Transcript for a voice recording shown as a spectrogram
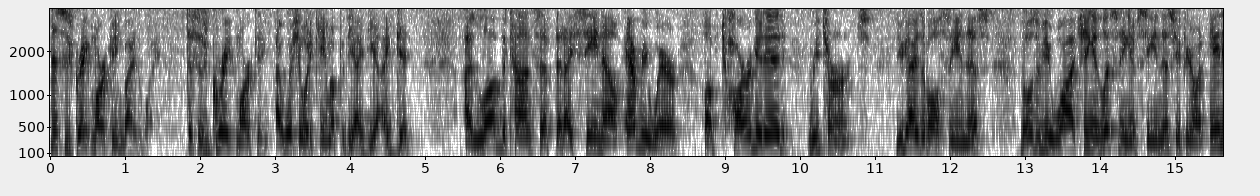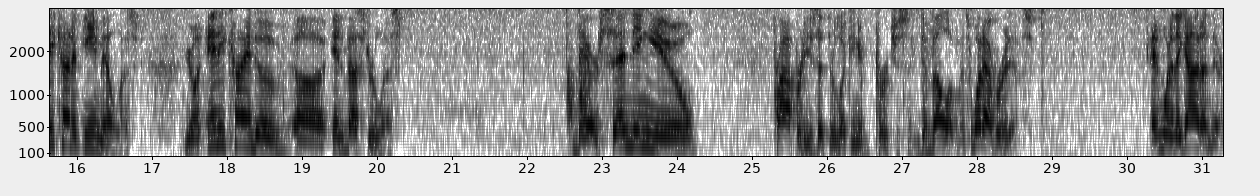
this is great marketing, by the way. This is great marketing. I wish I would have came up with the idea. I didn't. I love the concept that I see now everywhere of targeted returns. You guys have all seen this. Those of you watching and listening have seen this. If you're on any kind of email list, you're on any kind of uh, investor list, they are sending you properties that they're looking at purchasing, developments, whatever it is. And what do they got on there?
